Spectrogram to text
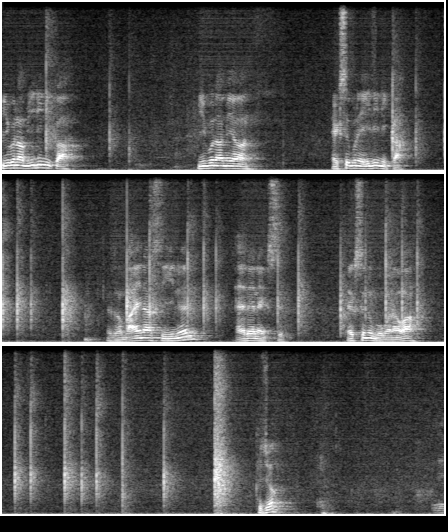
미분하면 1이니까. 미분하면 x분의 1이니까. 그래서 마이너스 2는 ln x. x는 뭐가 나와? 그죠? 네.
